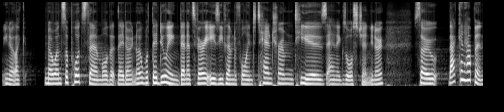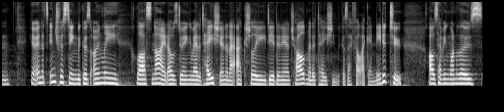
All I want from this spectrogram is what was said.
you know, like no one supports them or that they don't know what they're doing, then it's very easy for them to fall into tantrum, tears, and exhaustion, you know? So that can happen. You know, and it's interesting because only last night I was doing a meditation and I actually did an inner child meditation because I felt like I needed to. I was having one of those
